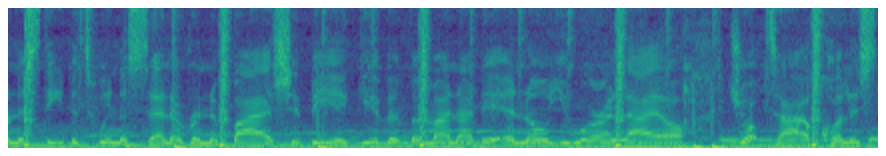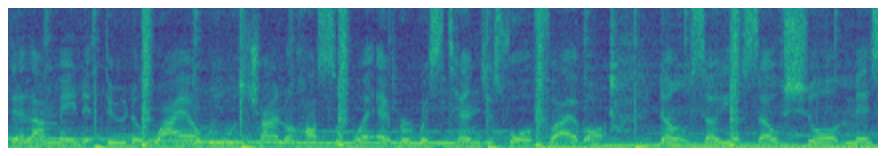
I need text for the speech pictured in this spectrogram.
Honesty between the seller and the buyer should be a given, but man, I didn't know you were a liar. Dropped out of college, still I made it through the wire. We was trying to hustle whatever was 10 just for a fiver. Don't sell yourself short, miss,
